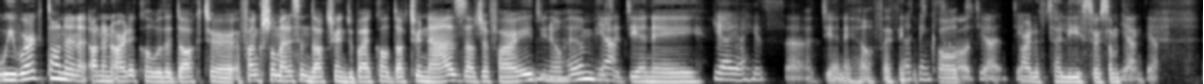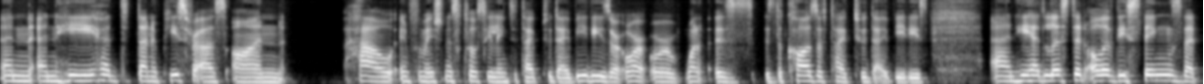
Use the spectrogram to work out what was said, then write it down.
we worked on an on an article with a doctor, a functional medicine doctor in Dubai called Dr. Naz Al Jafari. Do you know mm-hmm. him? He's yeah. a DNA. Yeah, yeah, he's uh, DNA Health. I think I it's think called. It's called yeah, part of Talis or something. Yeah, yeah. And and he had done a piece for us on how inflammation is closely linked to type 2 diabetes or or or what is is the cause of type 2 diabetes and he had listed all of these things that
